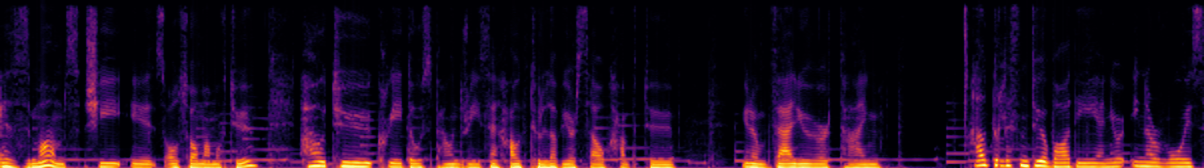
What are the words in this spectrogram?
as moms, she is also a mom of two, how to create those boundaries and how to love yourself, how to, you know, value your time, how to listen to your body and your inner voice,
